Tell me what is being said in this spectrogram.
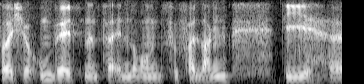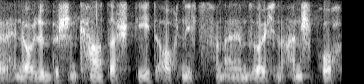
solche umwälzenden Veränderungen zu verlangen. Die äh, in der Olympischen Charta steht auch nichts von einem solchen Anspruch.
